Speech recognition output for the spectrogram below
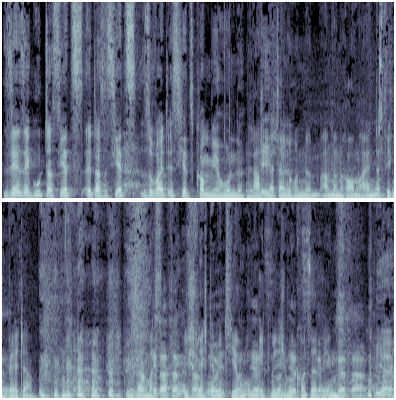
sehr, sehr gut, dass jetzt, äh, dass es jetzt soweit ist. Jetzt kommen hier Hunde. Lars blättert deine Hunde im anderen Raum ein, deswegen bellt er. du was, wie schlecht er mit Tieren umgeht, will ich mal kurz erwähnen. Ja.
